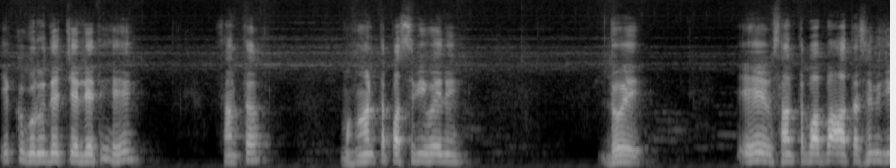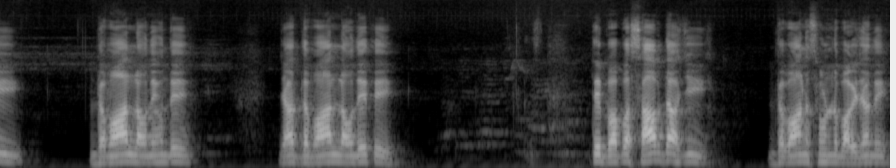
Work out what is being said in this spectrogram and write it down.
ਇੱਕ ਗੁਰੂ ਦੇ ਚੇਲੇ ਤੇ ਸੰਤ ਮਹਾਨ ਤਪਸਵੀ ਹੋਏ ਨੇ। ਦੋਏ। ਇਹ ਸੰਤ ਬਾਬਾ ਆਤਰ ਸਿੰਘ ਜੀ ਦਮਾਨ ਲਾਉਂਦੇ ਹੁੰਦੇ, ਜਾਂ ਦਮਾਨ ਲਾਉਂਦੇ ਤੇ ਤੇ ਬਾਬਾ ਸਾਹਿਬ ਦਾਸ ਜੀ ਦੀਵਾਨ ਸੁਣਨ ਵਗ ਜਾਂਦੇ।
